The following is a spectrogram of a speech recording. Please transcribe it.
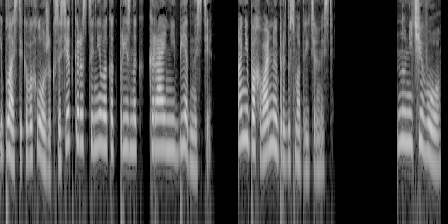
и пластиковых ложек соседка расценила как признак крайней бедности, а не похвальную предусмотрительность. «Ну ничего,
